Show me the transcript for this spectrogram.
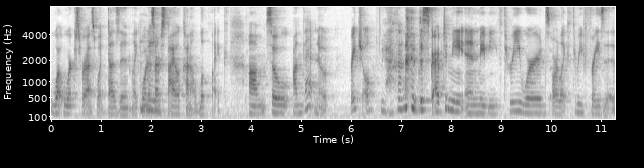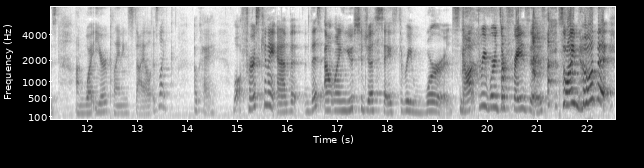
what works for us, what doesn't. Like what does our style kind of look like? Um, so on that note. Rachel, Yeah. describe to me in maybe three words or like three phrases on what your planning style is like. Okay. Well, first, can I add that this outline used to just say three words, not three words or phrases. So I know that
